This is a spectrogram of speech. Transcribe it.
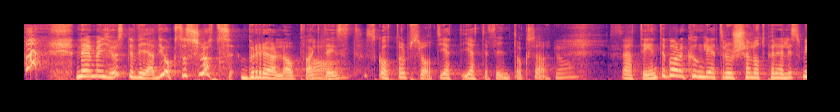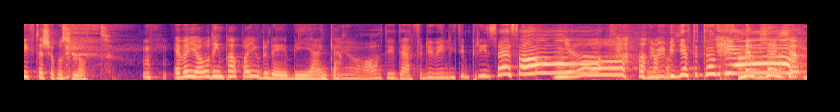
Nej men just det, vi hade ju också slottsbröllop faktiskt. Skottorps slott, jätte, jättefint också. Så att det är inte bara kungligheter och Charlotte Perrelli som gifter sig på slott. Även jag och din pappa gjorde det, Bianca. Ja, det är därför du är en liten prinsessa. Ja. Nu är vi jättetöntiga. Men Bianca,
